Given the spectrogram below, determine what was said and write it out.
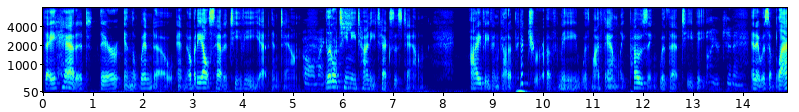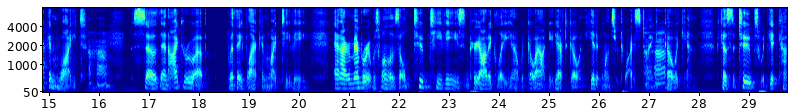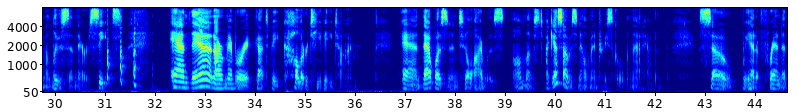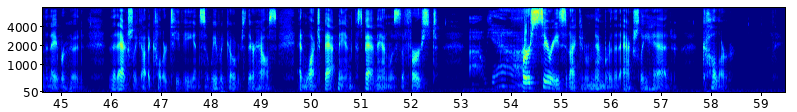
They had it there in the window, and nobody else had a TV yet in town. Oh my god. Little teeny tiny Texas town. I've even got a picture of me with my family posing with that TV. Oh, you're kidding. And it was a black and white. Uh huh. So then I grew up with a black and white TV. And I remember it was one of those old tube TVs, and periodically, you know, it would go out and you'd have to go and hit it once or twice to make Uh-huh. it go again because the tubes would get kind of loose in their seats. and then I remember it got to be color TV time. And that wasn't until I was almost, I guess I was in elementary school when that happened. So we had a friend in the neighborhood that actually got a color TV. And so we would go over to their house and watch Batman because Batman was the first Oh yeah. first series that I can remember that actually had color.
